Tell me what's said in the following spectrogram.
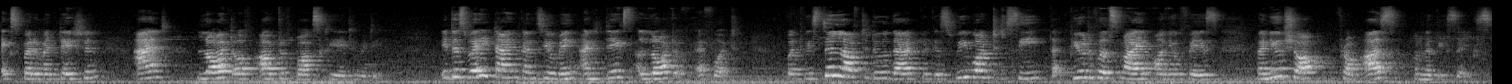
experimentation and lot of out of box creativity. It is very time consuming and it takes a lot of effort. But we still love to do that because we want to see that beautiful smile on your face when you shop from us on Unnati Silks.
